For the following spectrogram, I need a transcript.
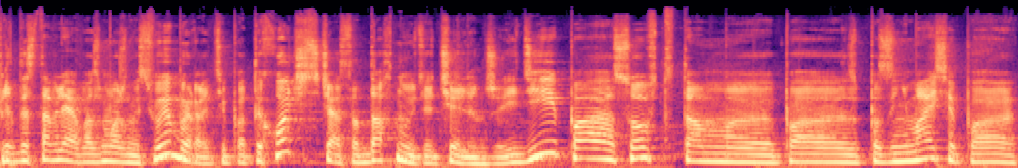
предоставляя возможность выбора, типа ты хочешь сейчас отдохнуть от челленджа, иди по софт там, э, по, позанимайся по,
